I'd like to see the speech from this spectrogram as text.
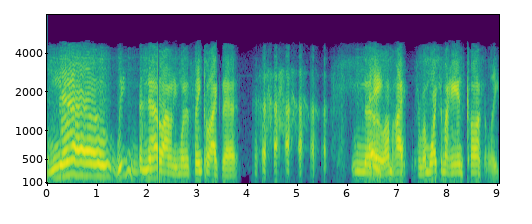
no, we no. I don't even want to think like that. no, Hey. I'm hyped. From I'm washing my hands constantly.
